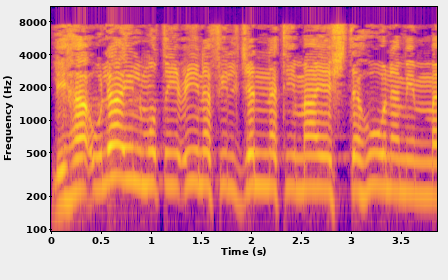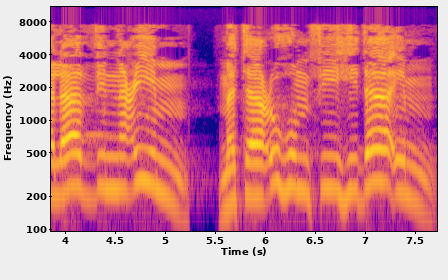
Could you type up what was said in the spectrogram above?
لهؤلاء المطيعين في الجنة ما يشتهون من ملاذ النعيم متاعهم فيه دائم.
